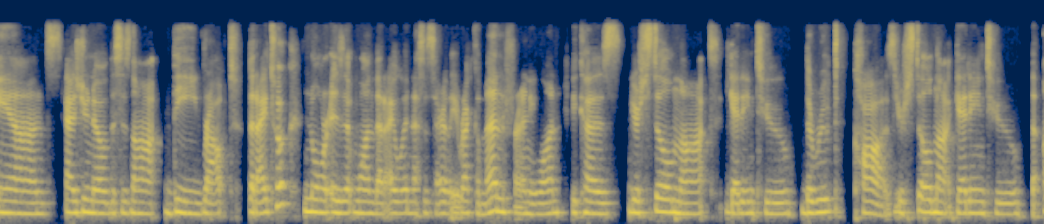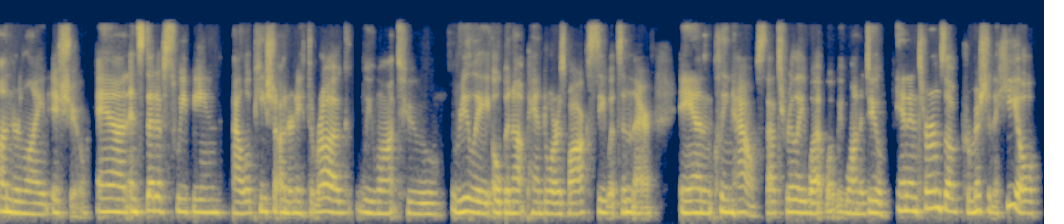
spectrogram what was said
And as you know, this is not the route that I took, nor is it one that I would necessarily recommend for anyone because you're still not getting to the root cause. You're still not getting to the underlying issue. And instead of sweeping alopecia underneath the rug, we want to really open up Pandora's box, see what's in there, and clean house. That's really what, what we want to do. And in terms of permission to heal,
